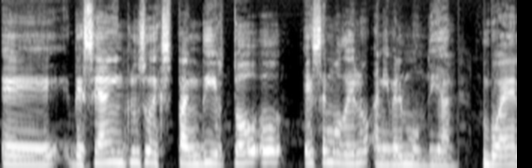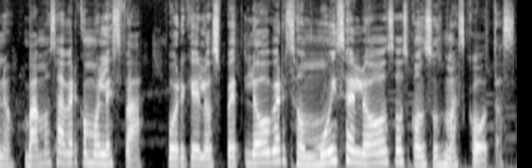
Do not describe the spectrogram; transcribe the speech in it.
eh, desean incluso expandir todo ese modelo a nivel mundial. Bueno, vamos a ver cómo les va, porque los pet lovers son muy celosos con sus mascotas.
